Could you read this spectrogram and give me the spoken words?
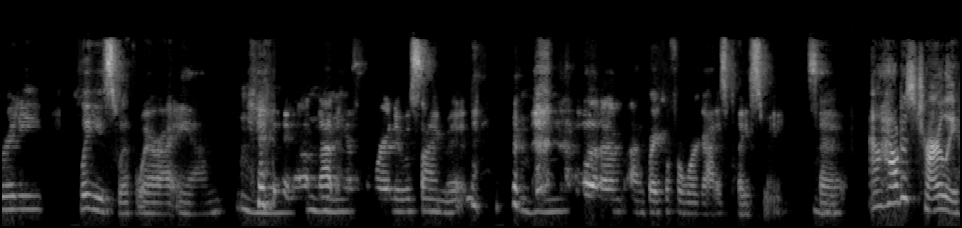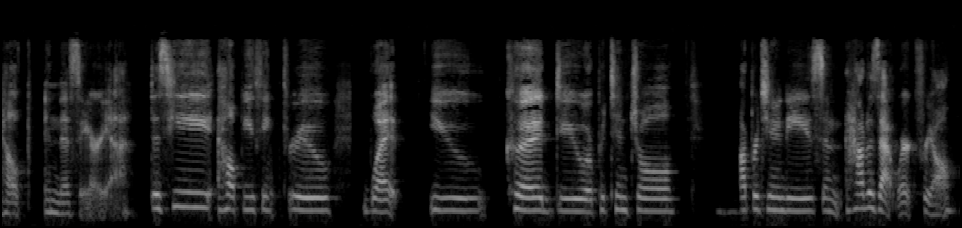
pretty pleased with where I am. Mm-hmm. I'm not mm-hmm. asking for a new assignment, mm-hmm. but I'm, I'm, grateful for where God has placed me. So, mm-hmm. now how does Charlie help in this area? Does he help you think through what you could do or potential mm-hmm. opportunities, and how does that work for y'all?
